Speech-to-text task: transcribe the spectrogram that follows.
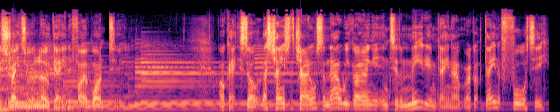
Go straight to a low gain if I want to. Okay, so let's change the channel. So now we're going into the medium gain amp where I've got the gain at 40.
